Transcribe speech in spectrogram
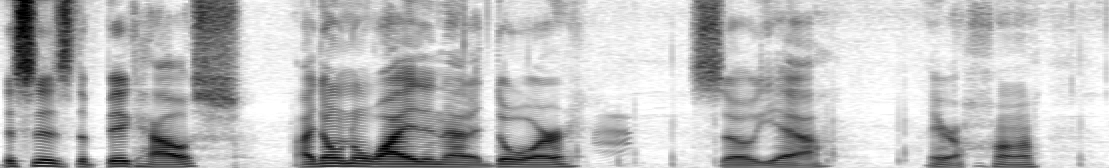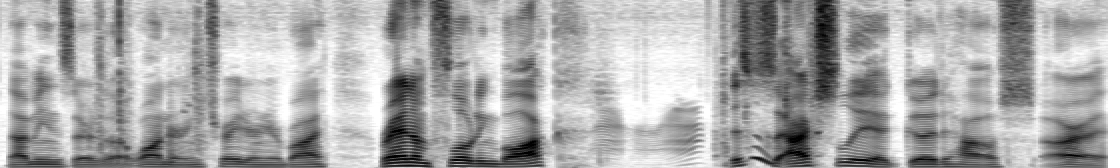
this is the big house. I don't know why I didn't add a door. So, yeah. Here, huh. That means there's a wandering trader nearby. Random floating block. This is actually a good house. Alright.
